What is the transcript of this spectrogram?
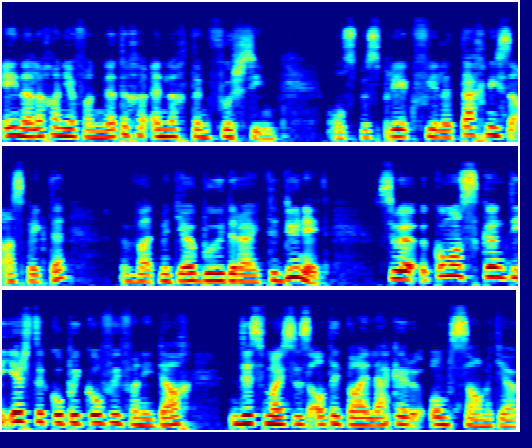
en hulle gaan jou van nuttige inligting voorsien. Ons bespreek vele tegniese aspekte wat met jou boerdery te doen het. So, kom ons skink die eerste koppie koffie van die dag. Dis vir my soos altyd baie lekker om saam met jou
